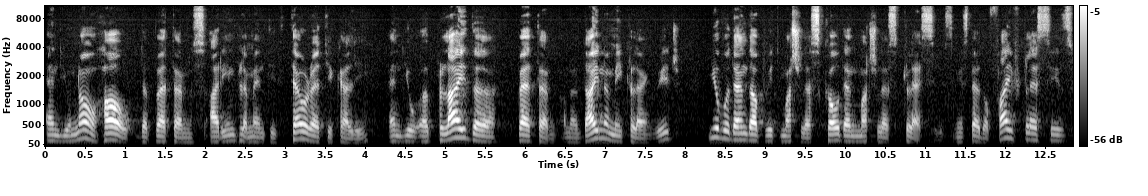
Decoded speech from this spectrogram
and you know how the patterns are implemented theoretically and you apply the pattern on a dynamic language, you would end up with much less code and much less classes. Instead of five classes,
